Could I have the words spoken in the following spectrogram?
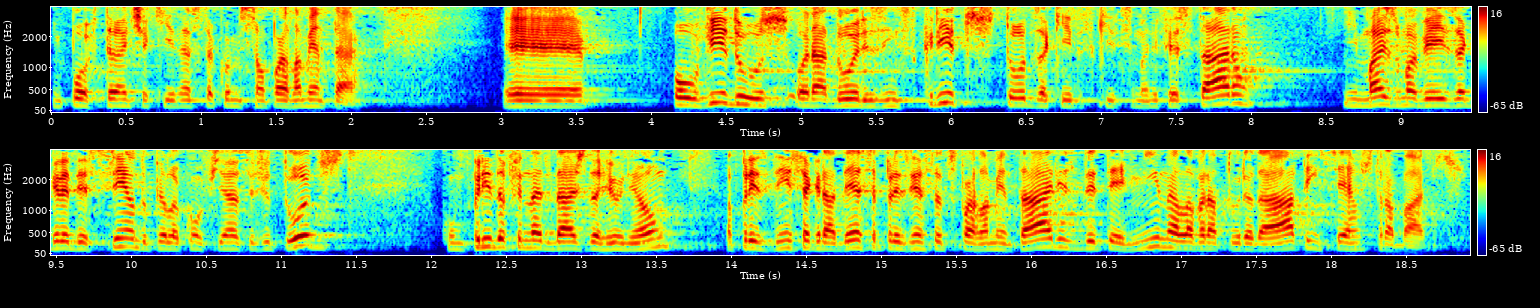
importante aqui nesta comissão parlamentar. É, ouvidos os oradores inscritos, todos aqueles que se manifestaram, e mais uma vez agradecendo pela confiança de todos, cumprida a finalidade da reunião, a presidência agradece a presença dos parlamentares, determina a lavratura da ata e encerra os trabalhos.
